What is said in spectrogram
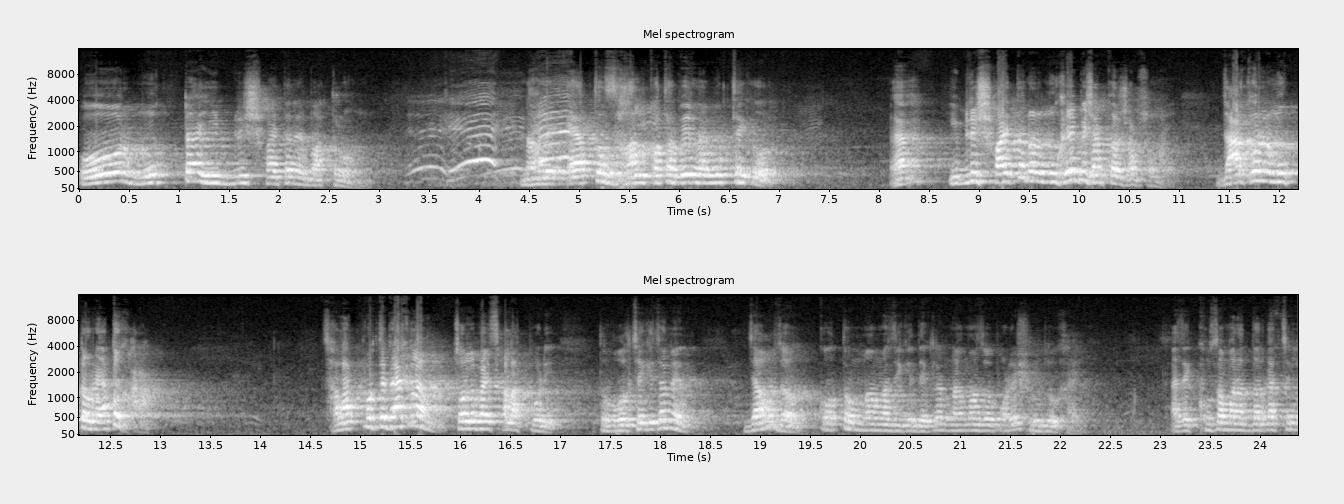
ওর মুখটা ইবলিশ শয়তানের বাথরুম। নাহলে এত ঝাল কথা বের হয় মুখ থেকে ওর। হ্যাঁ? ইবলিশ শয়তান ওর মুখেই পেশাব করে সবসময়। যার কারণে মুখটা ওর এত খারাপ। সালাদ পড়তে ডাকলাম, চলো ভাই সালাদ পড়ি। তো বলছে কি জানেন? যাও যাও। কত নামাজিকে দেখলাম, নামাজও পড়ে শুধু খায়। এই খোঁচা মারার দরকার ছিল।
